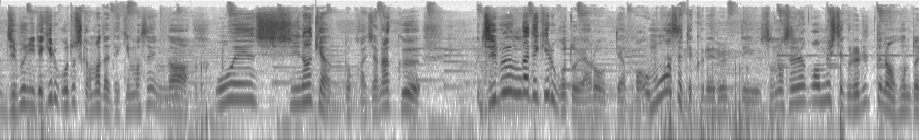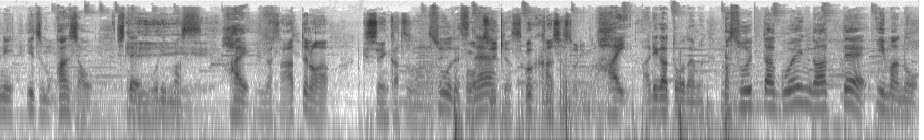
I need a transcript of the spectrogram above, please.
自分にできることしかまだできませんが応援しなきゃとかじゃなく自分ができることをやろうってやっぱ思わせてくれるっていうその背中を見せてくれるっていうのは本当にいつも感謝をしております。えーはい皆さんあっての支援活動なのでそうですねこの地域はすごく感謝しております。はい、ありがとうございます。まあ、そういったご縁があって、今の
